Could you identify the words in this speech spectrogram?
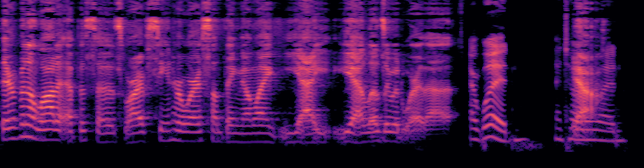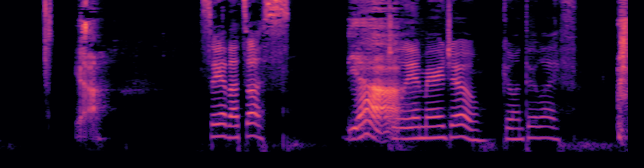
There have been a lot of episodes where I've seen her wear something. And I'm like, yeah, yeah, Leslie would wear that. I would. I totally Yeah. would. Yeah, So yeah, that's us. yeah. Julia and Mary Jo going through life.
